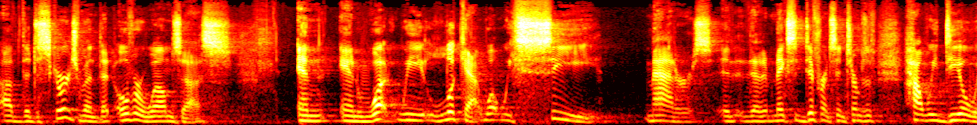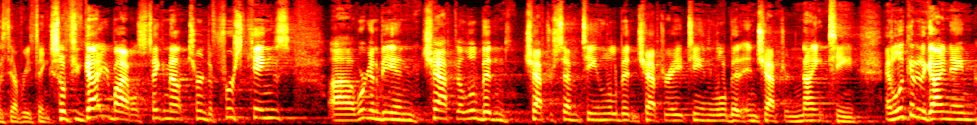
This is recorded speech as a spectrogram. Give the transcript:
of the discouragement that overwhelms us and, and what we look at, what we see matters, it, that it makes a difference in terms of how we deal with everything. So if you've got your Bibles, take them out turn to 1 Kings uh, we're going to be in chapter, a little bit in chapter 17, a little bit in chapter 18, a little bit in chapter 19, and look at a guy named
